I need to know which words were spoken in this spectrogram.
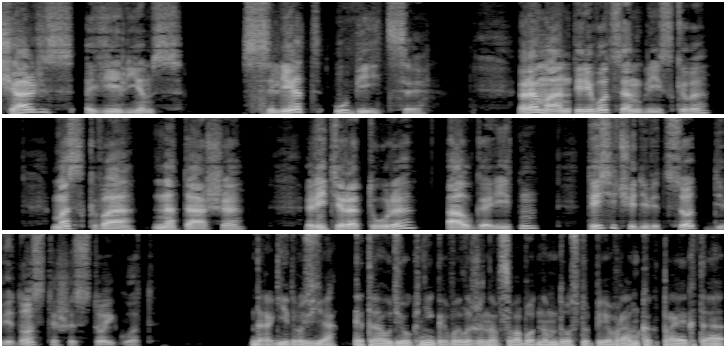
Чарльз Вильямс. След убийцы. Роман. Перевод с английского. Москва. Наташа. Литература. Алгоритм. 1996 год. Дорогие друзья, эта аудиокнига выложена в свободном доступе в рамках проекта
